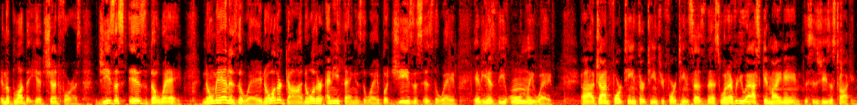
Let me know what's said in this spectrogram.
in the blood that he had shed for us. Jesus is the way. No man is the way. No other God, no other anything is the way, but Jesus is the way, and he is the only way. Uh, John 14, 13 through 14 says this Whatever you ask in my name, this is Jesus talking.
